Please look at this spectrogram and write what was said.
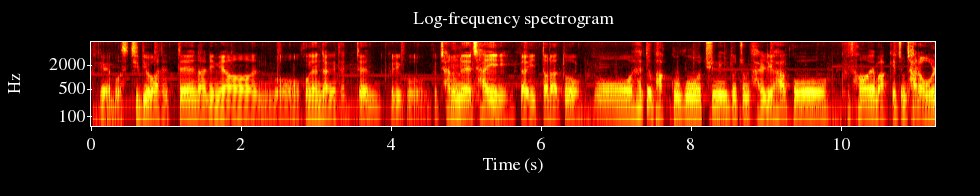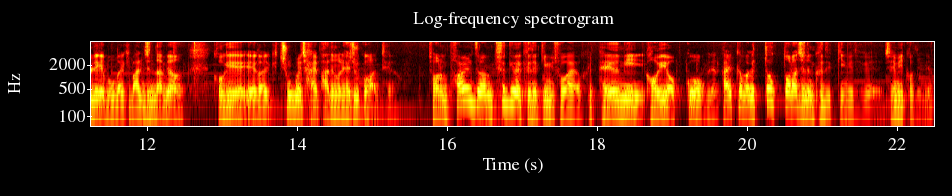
그게 뭐 스튜디오가 됐든 아니면 뭐 공연장이 됐든 그리고 그 장르의 차이가 있더라도 어, 헤드 바꾸고 튜닝도 좀 달리 하고 그 상황에 맞게 좀 잘 어울리게 뭔가 이렇게 만진다면 거기에 얘가 충분히 잘 반응을 해줄 것 같아요. 저는 펄 드럼 특유의 그 느낌이 좋아요. 그 배음이 거의 없고 그냥 깔끔하게 뚝 떨어지는 그 느낌이 되게 재밌거든요.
